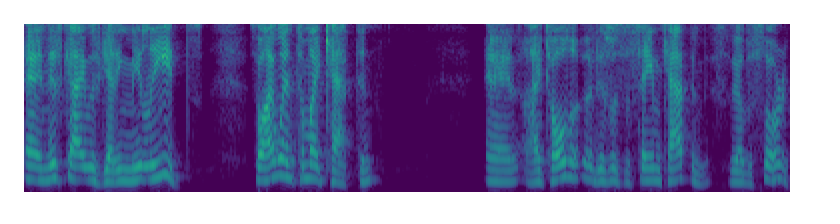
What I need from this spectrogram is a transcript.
And this guy was getting me leads. So I went to my captain and I told him this was the same captain. This is the other story.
